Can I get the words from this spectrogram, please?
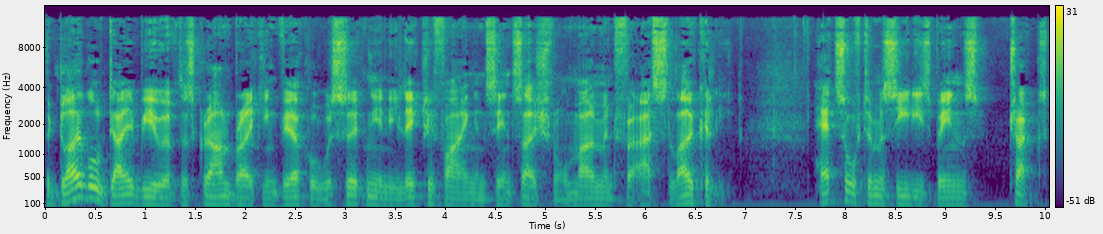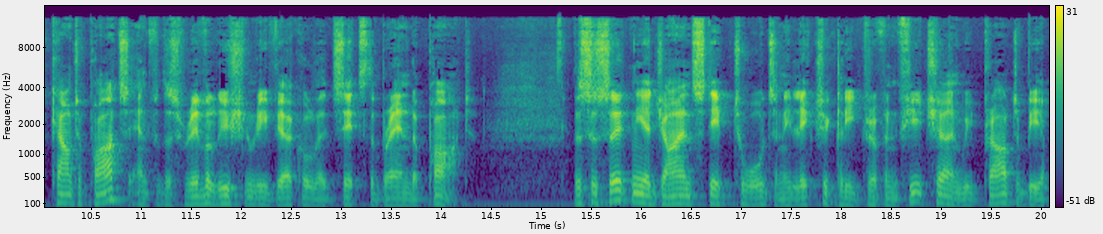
The global debut of this groundbreaking vehicle was certainly an electrifying and sensational moment for us locally. Hats off to Mercedes Benz truck counterparts and for this revolutionary vehicle that sets the brand apart. This is certainly a giant step towards an electrically driven future, and we're proud to be a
